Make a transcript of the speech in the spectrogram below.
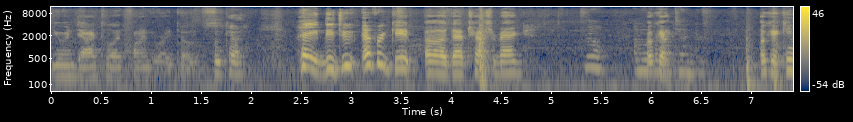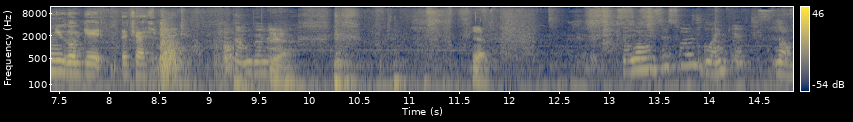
you and Dad to like find the right totes. Okay. Hey, did you ever get uh that trash bag? No, I'm Okay. bartender. Okay, can you go get the trash bag? I'm gonna. Yeah. Yeah. So what was this one? Blankets? No.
